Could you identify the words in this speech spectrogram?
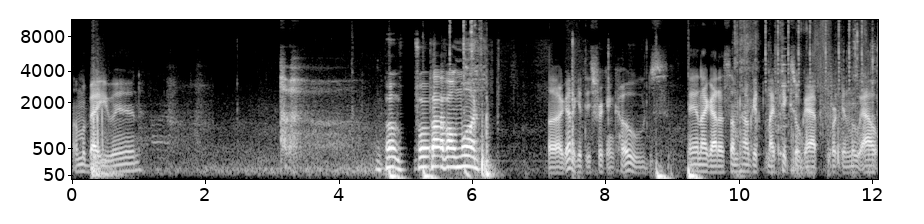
I'm gonna bag you in. Boom, four, five on one. Uh, I gotta get these freaking codes. And I gotta somehow get my pixel gap freaking loot out.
